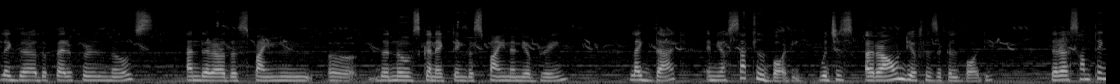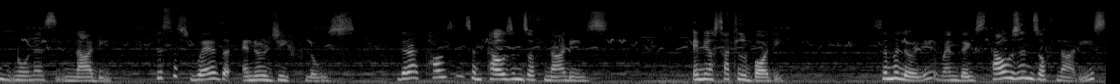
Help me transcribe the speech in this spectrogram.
like there are the peripheral nerves, and there are the spinal, uh, the nerves connecting the spine and your brain. Like that, in your subtle body, which is around your physical body, there are something known as nadi. This is where the energy flows. There are thousands and thousands of nadis in your subtle body. Similarly, when there's thousands of nadis,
